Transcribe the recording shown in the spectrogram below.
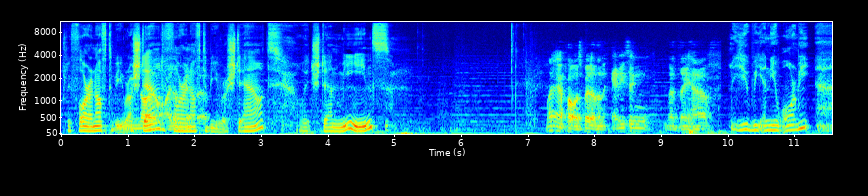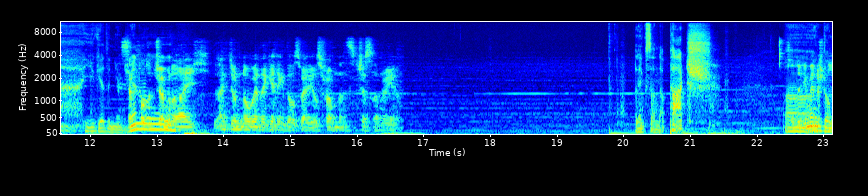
Actually, far enough to be rushed No, out, far enough to be rushed out, which then means My air power is better than anything that they have, you be a new army, you get a new except for the general. Reich. I don't know where they're getting those values from. That's just unreal. Alexander Patch. So Uh, manage to don't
